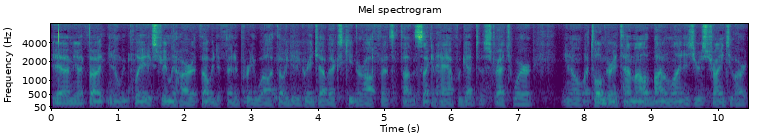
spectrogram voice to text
Yeah, I mean, I thought, you know, we played extremely hard. I thought we defended pretty well. I thought we did a great job executing our offense. I thought in the second half we got to a stretch where, you know, I told them during a timeout, bottom line is you're just trying too hard.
